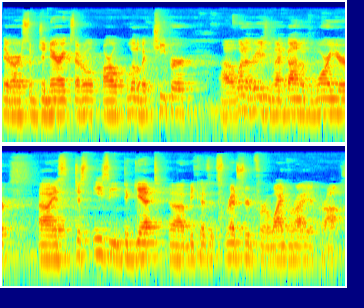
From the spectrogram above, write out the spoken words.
There are some generics that are, a little bit cheaper. Uh, one of the reasons I've gone with Warrior uh, is just easy to get uh, because it's registered for a wide variety of crops.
